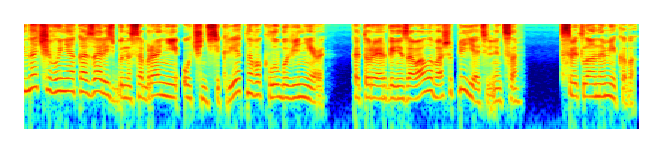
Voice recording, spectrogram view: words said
Иначе вы не оказались бы на собрании очень секретного клуба Венеры, который организовала ваша приятельница, Светлана Микова.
